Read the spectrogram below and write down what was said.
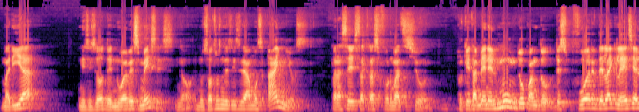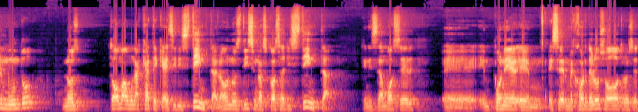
María necesitó de nueve meses, ¿no? Nosotros necesitamos años para hacer esta transformación, porque también el mundo, cuando fuera de la iglesia, el mundo nos toma una catequesis distinta, ¿no? Nos dice unas cosas distintas, que necesitamos hacer, eh, imponer, em, ser mejor de los otros, el,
